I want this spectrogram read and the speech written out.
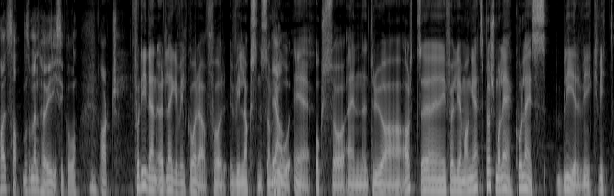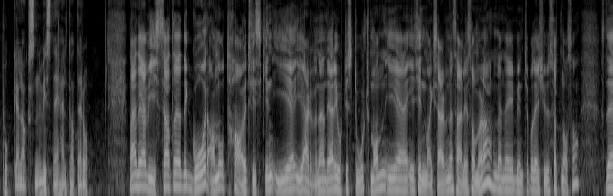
har satt den som en høy risikoart. Fordi den ødelegger vilkårene for villaksen, som ja. jo er også en trua art, ifølge mange. Spørsmålet er hvordan blir vi kvitt pukkellaksen, hvis det i hele tatt er råd? Nei, Det har vist seg at eh, det går an å ta ut fisken i, i elvene. Det er gjort i stort monn i, i Finnmarkselvene, særlig i sommer. da, Men de begynte jo på det i 2017 også. Så det,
